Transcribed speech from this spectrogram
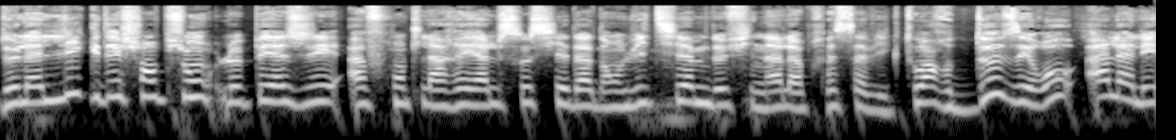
de la Ligue des Champions. Le PSG affronte la Real Sociedad en huitième de finale après sa victoire 2-0 à l'aller.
